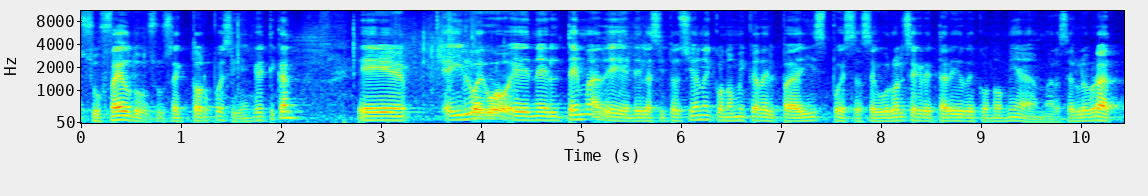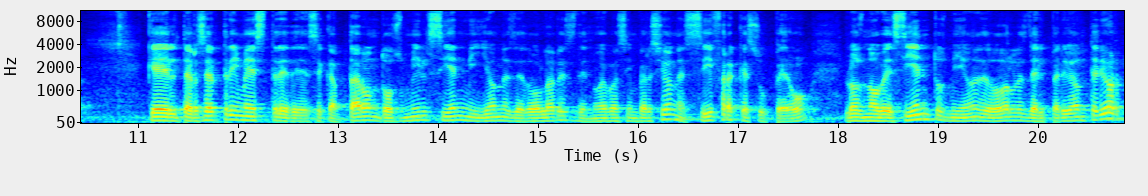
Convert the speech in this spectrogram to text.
su, feudo, su sector, pues siguen criticando. Eh, y luego en el tema de, de, la situación económica del país, pues aseguró el secretario de Economía, Marcelo Ebrard, que el tercer trimestre de, se captaron 2.100 millones de dólares de nuevas inversiones, cifra que superó los 900 millones de dólares del periodo anterior.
